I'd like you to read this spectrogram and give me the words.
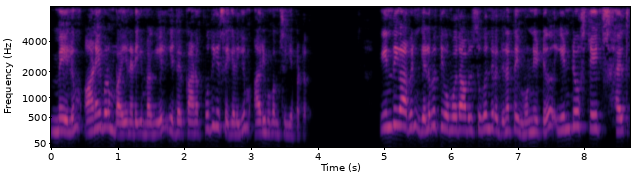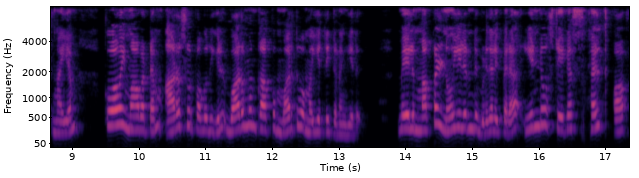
மேலும் அனைவரும் பயனடையும் வகையில் இதற்கான புதிய செயலியும் அறிமுகம் செய்யப்பட்டது. இந்தியாவின் எழுபத்தி ஒன்பதாவது சுதந்திர தினத்தை முன்னிட்டு இன்டோஸ்டேட்ஸ் ஹெல்த் மையம் கோவை மாவட்டம் அரசூர் பகுதியில் வருமுன் காக்கும் மருத்துவ மையத்தை தொடங்கியது. மேலும் மக்கள் நோயிலிருந்து விடுதலை பெற இண்டோ ஸ்டேட்டஸ் ஹெல்த் ஆஃப்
